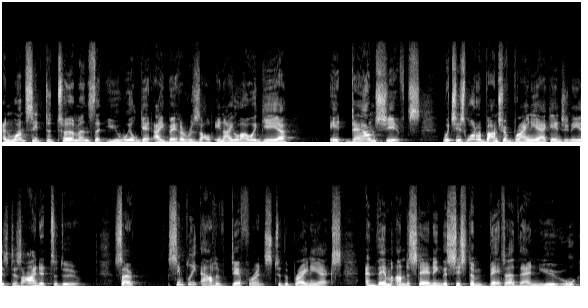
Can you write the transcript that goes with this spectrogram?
And once it determines that you will get a better result in a lower gear, it downshifts, which is what a bunch of brainiac engineers designed it to do. So, simply out of deference to the brainiacs and them understanding the system better than you,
